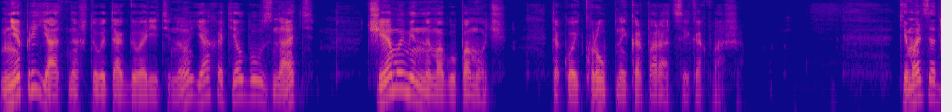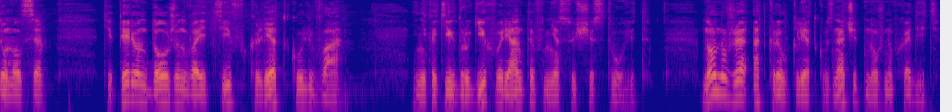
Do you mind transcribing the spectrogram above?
Мне приятно, что вы так говорите, но я хотел бы узнать, чем именно могу помочь такой крупной корпорации, как ваша. Кемаль задумался. Теперь он должен войти в клетку льва, и никаких других вариантов не существует. Но он уже открыл клетку, значит, нужно входить.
